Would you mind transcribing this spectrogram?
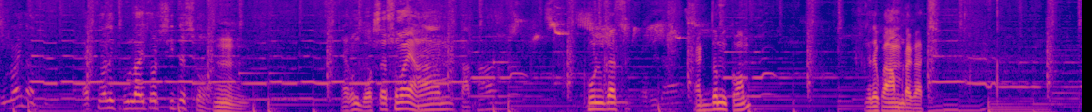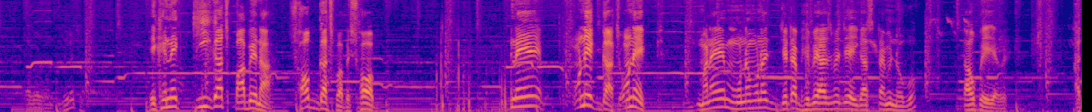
ফুল হয় না অ্যাকচুয়ালি ফুল হয় তোর শীতের সময়। হুম। এখন বর্ষার সময় আম কাঁঠাল ফুল গাছ একদমই কম। দেখো আমড়া গাছ। এখানে কি গাছ পাবে না? সব গাছ পাবে, সব। এখানে অনেক গাছ, অনেক। মানে মনে মনে যেটা ভেবে আসবে যে এই গাছটা আমি নেব, তাও পেয়ে যাবে। আর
